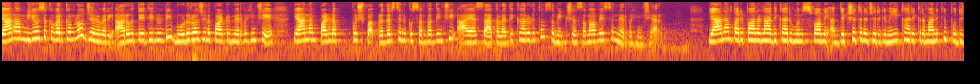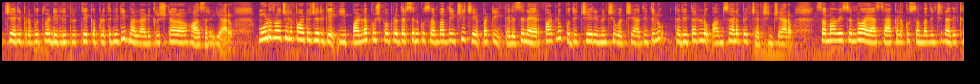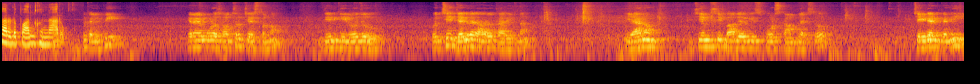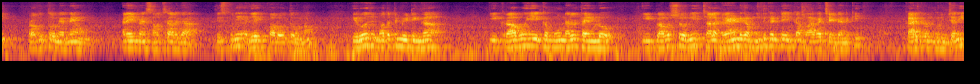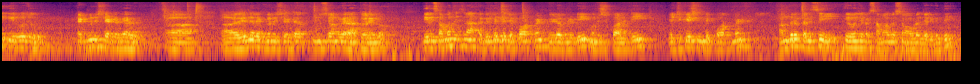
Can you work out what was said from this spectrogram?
యానాం నియోజకవర్గంలో జనవరి ఆరవ తేదీ నుండి మూడు రోజుల పాటు నిర్వహించే యానాం పళ్ళ పుష్ప ప్రదర్శనకు సంబంధించి ఆయా శాఖల అధికారులతో సమీక్ష సమావేశం నిర్వహించారు. యానాం పరిపాలనాధికారి మునుస్వామి అధ్యక్షతన జరిగిన ఈ కార్యక్రమానికి పుదుచ్చేరి ప్రభుత్వ ఢిల్లీ ప్రత్యేక ప్రతినిధి మల్లాడి కృష్ణారావు హాజరయ్యారు. మూడు రోజుల పాటు జరిగే ఈ పళ్ళ పుష్ప ప్రదర్శనకు సంబంధించి చేపట్టి తెలిసిన ఏర్పాట్లు పుదుచ్చేరి నుంచి వచ్చే అతిథులు తదితరులు అంశాలపై చర్చించారు. సమావేశంలో ఆయా శాఖలకు సంబంధించిన అధికారులు పాల్గొన్నారు. కలిపి ఇరవై మూడో సంవత్సరం చేస్తున్నాం. దీనికి ఈరోజు వచ్చే జనవరి ఆరో తారీఖున యానం జిఎంసి బాలయోగి స్పోర్ట్స్ కాంప్లెక్స్లో చేయడానికని ప్రభుత్వ నిర్ణయం అనేకమైన సంవత్సరాలుగా తీసుకుని అదే ఫాలో అవుతూ ఉన్నాం. ఈరోజు మొదటి మీటింగ్గా ఈ రాబోయే ఇంకా మూడు నెలల టైంలో ఈ ఫ్లవర్ షోని చాలా గ్రాండ్గా ముందుకంటే ఇంకా బాగా చేయడానికి కార్యక్రమం గురించని ఈరోజు అడ్మినిస్ట్రేటర్ గారు రీజనల్ అడ్మినిస్ట్రేటర్ మునిస్వామి గారి ఆధ్వర్యంలో దీనికి సంబంధించిన agriculture department PWD municipality education department అందరూ కలిసి ఈరోజు ఇక్కడ సమావేశం అవ్వడం జరిగింది.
